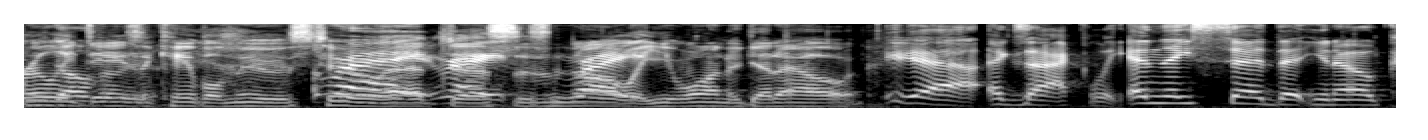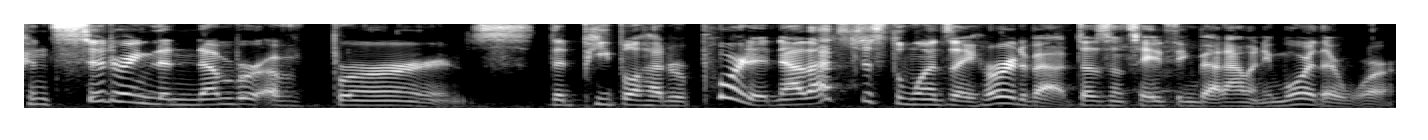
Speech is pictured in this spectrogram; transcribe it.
the early days of cable news too, Right, that just is not right. what you want to get out. Yeah, exactly. And they said that, you know, considering the number of burns that people had reported, now that's just the ones they heard about. It doesn't say anything about how many more there were.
